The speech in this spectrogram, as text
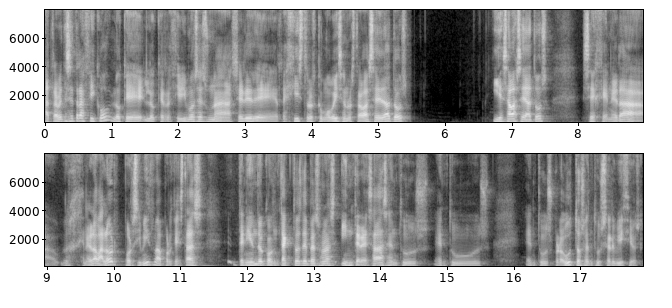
A través de ese tráfico lo que, lo que recibimos es una serie de registros, como veis en nuestra base de datos, y esa base de datos se genera, genera valor por sí misma, porque estás teniendo contactos de personas interesadas en tus, en tus, en tus productos, en tus servicios.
